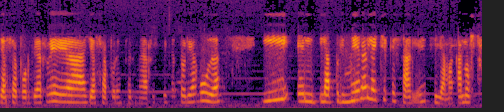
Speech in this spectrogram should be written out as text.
ya sea por diarrea, ya sea por enfermedad respiratoria aguda, y el, la primera leche que sale se llama calostro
